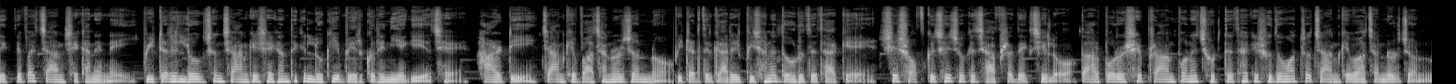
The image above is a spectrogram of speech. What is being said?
দেখতে পায় চান সেখানে নেই। পিটারের লোকজন চানকে সেখান থেকে লুকিয়ে বের করে নিয়ে গিয়েছে। হার্টি চানকে বাঁচানোর জন্য পিটারদের গাড়ির পিছনে দৌড়তে থাকে। সে সবকিছুই চোখে ঝাপসা দেখছিল। তারপরও সে প্রাণপণে ছুটতে থাকে শুধুমাত্র চানকে বাঁচানোর জন্য।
